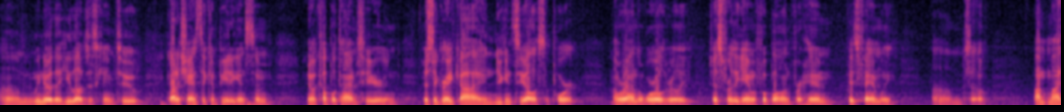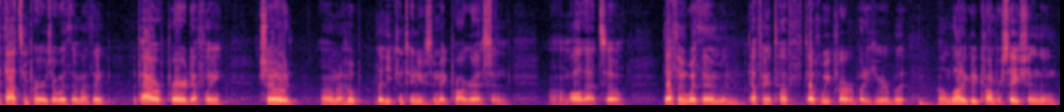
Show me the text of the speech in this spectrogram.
Um, and we know that he loves this game too. Got a chance to compete against him, you know, a couple times here, and just a great guy, and you can see all the support around the world really just for the game of football and for him, his family. Um, so um, my thoughts and prayers are with him. I think the power of prayer definitely showed, um, and I hope that he continues to make progress and um, all that. So definitely with him, and definitely a tough, tough week for everybody here. But um, a lot of good conversation, and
